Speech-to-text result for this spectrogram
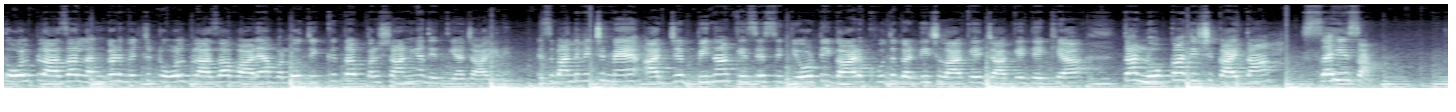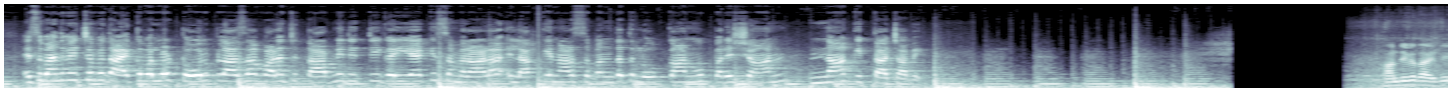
ਟੋਲ ਪਲਾਜ਼ਾ ਲੰਘਣ ਵਿੱਚ ਟੋਲ ਪਲਾਜ਼ਾ ਵਾਲਿਆਂ ਵੱਲੋਂ ਦਿੱਕਤ ਪਰੇਸ਼ਾਨੀਆਂ ਦਿੱਤੀਆਂ ਜਾ ਰਹੀਆਂ ਨੇ। ਇਸ ਸੰਬੰਧ ਵਿੱਚ ਮੈਂ ਅੱਜ ਬਿਨਾਂ ਕਿਸੇ ਸਿਕਿਉਰਿਟੀ ਗਾਰਡ ਖੁਦ ਗੱਡੀ ਚਲਾ ਕੇ ਜਾ ਕੇ ਦੇਖਿਆ ਤਾਂ ਲੋਕਾਂ ਦੀ ਸ਼ਿਕਾਇਤਾਂ ਸਹੀ ਸਨ। ਇਸ ਸੰਬੰਧ ਵਿੱਚ ਵਿਧਾਇਕ ਵੱਲੋਂ ਟੋਲ ਪਲਾਜ਼ਾ ਵਾਲਾ ਚੇਤਾਵਨੀ ਦਿੱਤੀ ਗਈ ਹੈ ਕਿ ਸਮਰਾਲਾ ਇਲਾਕੇ ਨਾਲ ਸੰਬੰਧਿਤ ਲੋਕਾਂ ਨੂੰ ਪਰੇਸ਼ਾਨ ਨਾ ਕੀਤਾ ਜਾਵੇ। ਹਾਂਜੀ ਵਿਧਾਇਕ ਜੀ,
